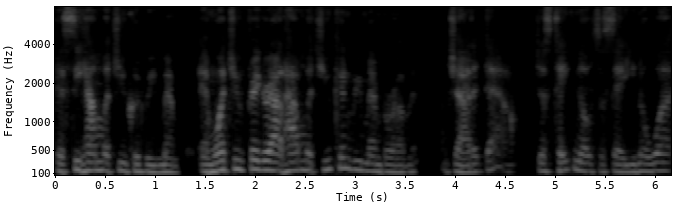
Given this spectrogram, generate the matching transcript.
and see how much you could remember. And once you figure out how much you can remember of it, jot it down. Just take notes and say, you know what?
